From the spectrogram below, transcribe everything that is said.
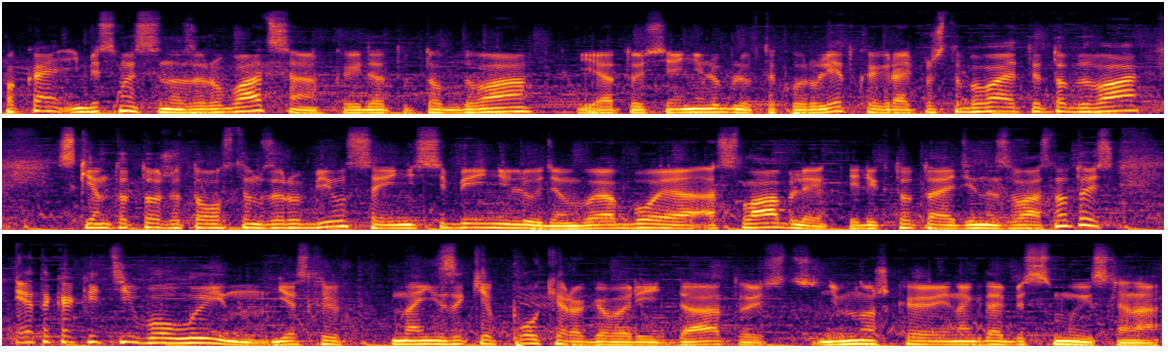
Пока бессмысленно зарубаться, когда ты топ-2. Я, то есть, я не люблю в такую рулетку играть. Просто бывает, ты топ-2, с кем-то тоже толстым зарубился, и ни себе, и ни людям. Вы обои ослабли, или кто-то один из вас. Ну, то есть, это как идти в all если на языке покера говорить, да, то есть, немножко иногда бессмысленно.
